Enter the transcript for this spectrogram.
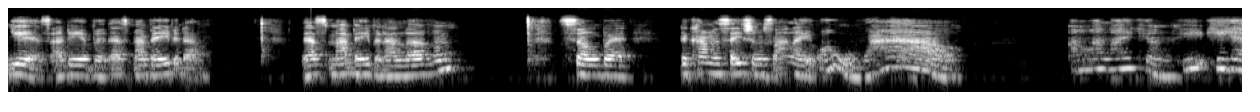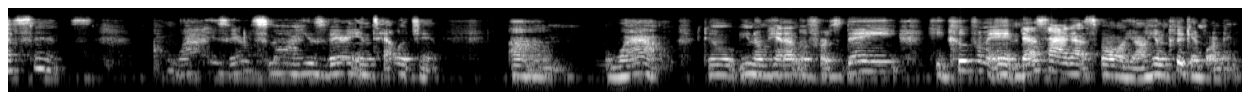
Yes, I did, but that's my baby though. That's my baby, and I love him. So, but the conversation was like, oh wow, oh I like him. He he has sense. Oh wow, he's very smart. He's very intelligent. Um, wow. Then you know we had our little first date. He cooked for me, and that's how I got spoiled, y'all. Him cooking for me.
